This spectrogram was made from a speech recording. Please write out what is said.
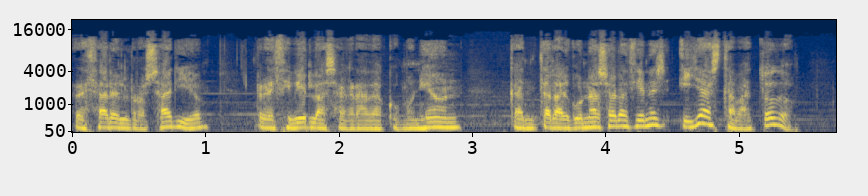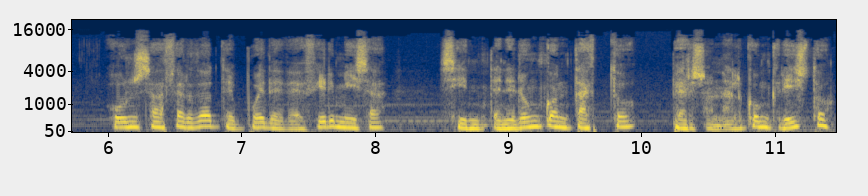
rezar el rosario, recibir la Sagrada Comunión, cantar algunas oraciones y ya estaba todo. Un sacerdote puede decir misa sin tener un contacto personal con Cristo.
